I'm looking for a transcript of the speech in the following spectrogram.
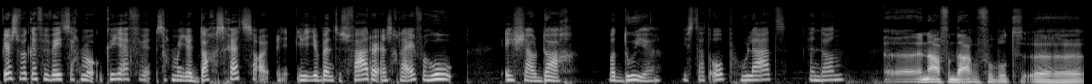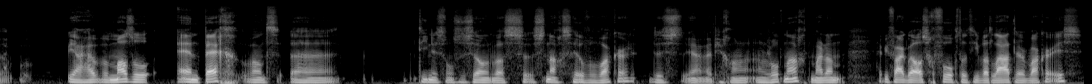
eerst wil ik even weten, zeg maar, kun je even zeg maar, je dag schetsen? Je, je bent dus vader en schrijver. Hoe is jouw dag? Wat doe je? Je staat op, hoe laat en dan? Uh, nou, vandaag bijvoorbeeld uh, ja, hebben we mazzel en pech. Want uh, Tinus, onze zoon, was s s'nachts heel veel wakker. Dus ja, dan heb je gewoon een rotnacht. Maar dan heb je vaak wel als gevolg dat hij wat later wakker is.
